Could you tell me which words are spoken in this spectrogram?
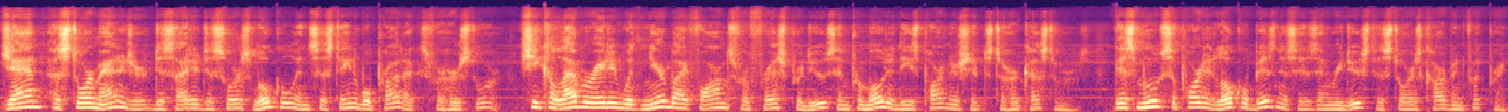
Jan, a store manager, decided to source local and sustainable products for her store. She collaborated with nearby farms for fresh produce and promoted these partnerships to her customers. This move supported local businesses and reduced the store's carbon footprint.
